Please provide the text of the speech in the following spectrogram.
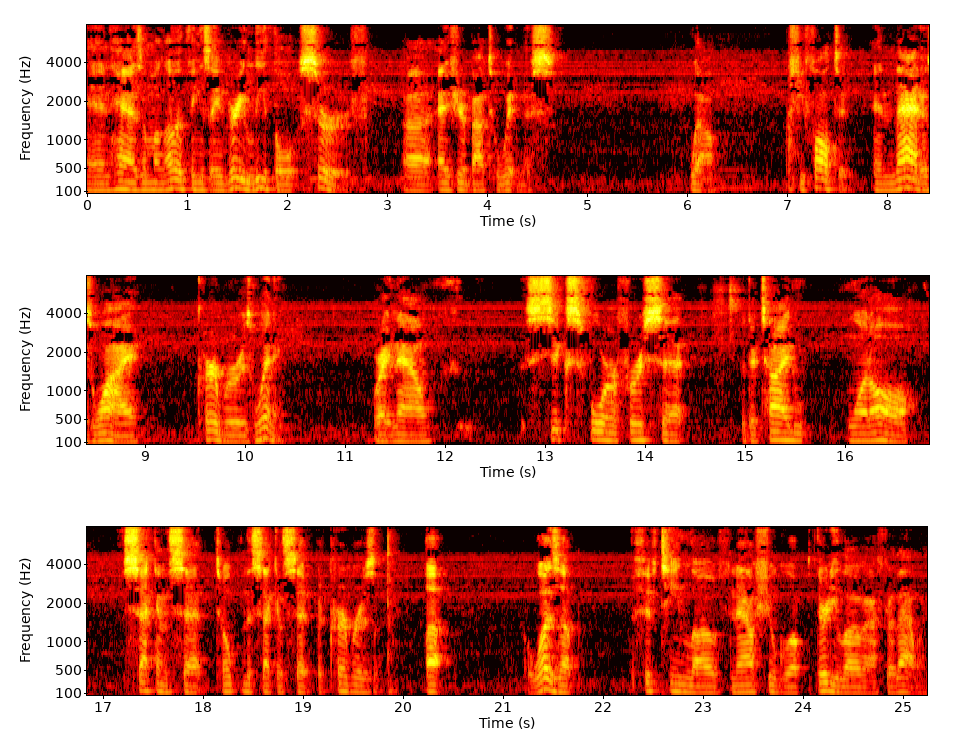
and has, among other things, a very lethal serve, uh, as you're about to witness. Well, she faulted, and that is why Kerber is winning. Right now, 6-4 first set, but they're tied one all second set to open the second set, but Kerber's up, was up 15 love. Now she'll go up 30 love after that one.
